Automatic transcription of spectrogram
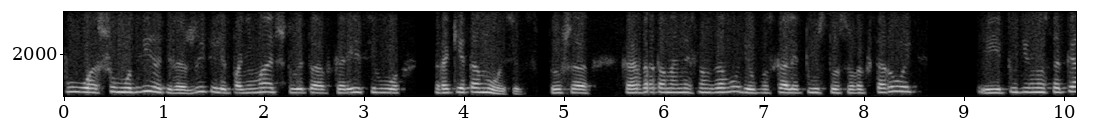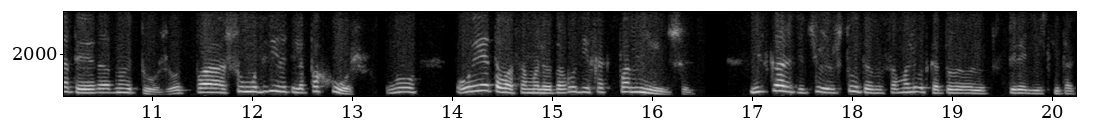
по шуму двигателя жители понимают, что это, скорее всего, ракетоносец. Потому что когда-то на местном заводе выпускали Ту-142 и Ту-95 это одно и то же. Вот по шуму двигателя похож. Но у этого самолета вроде как поменьше. Не скажете, что, что это за самолет, который периодически так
